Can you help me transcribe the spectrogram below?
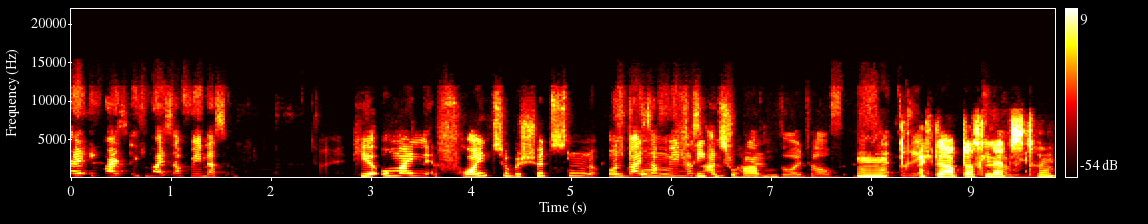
Ey, ich weiß, ich weiß, auf wen das. Hier, um meinen Freund zu beschützen und ich weiß, auf um Frieden zu haben. sollte. Auf Mm, Ich glaube, das letzte.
